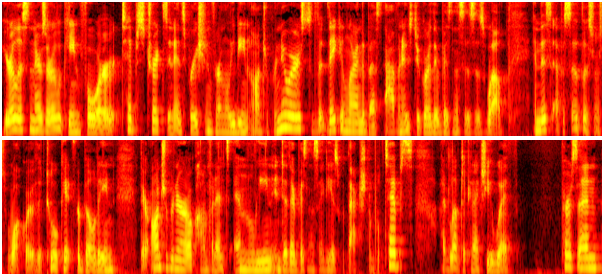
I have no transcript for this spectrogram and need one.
Your listeners are looking for tips, tricks, and inspiration from leading entrepreneurs so that they can learn the best avenues to grow their businesses as well. In this episode, listeners will walk away with a toolkit for building their entrepreneurial confidence and lean into their business ideas with actionable tips. I'd love to connect you with person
